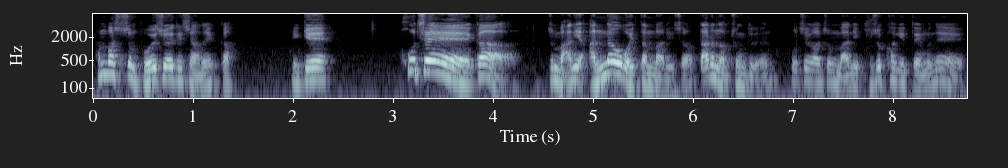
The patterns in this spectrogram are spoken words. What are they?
한 번씩 좀 보여줘야 되지 않을까. 이게 호재가 좀 많이 안 나오고 있단 말이죠. 다른 업종들은. 호재가 좀 많이 부족하기 때문에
